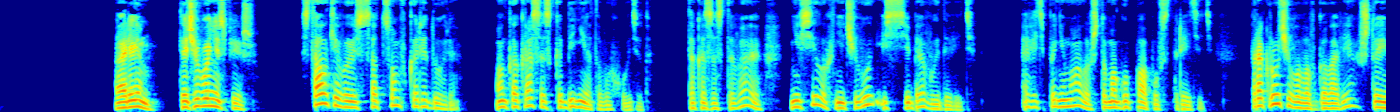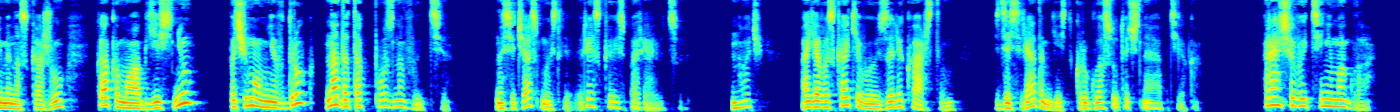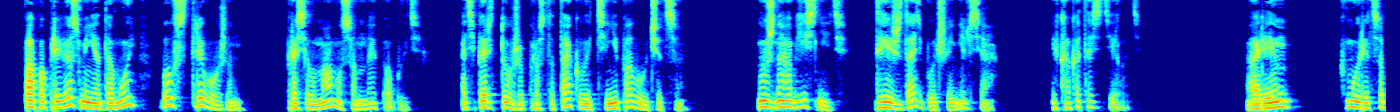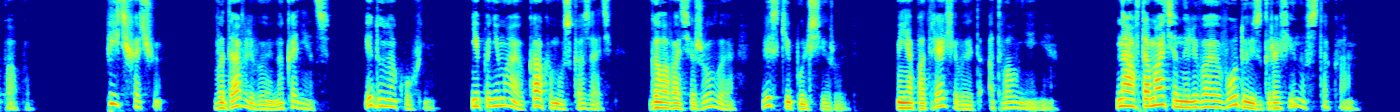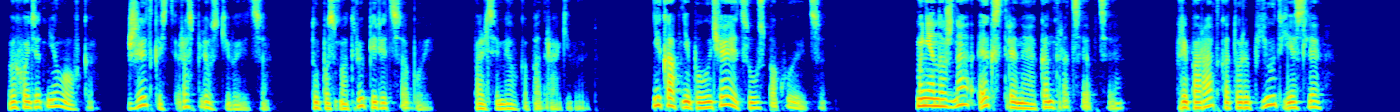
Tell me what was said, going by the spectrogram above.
«Арин, ты чего не спишь?» Сталкиваюсь с отцом в коридоре. Он как раз из кабинета выходит. Так и застываю, не в силах ничего из себя выдавить. А ведь понимала, что могу папу встретить. Прокручивала в голове, что именно скажу, как ему объясню, почему мне вдруг надо так поздно выйти. Но сейчас мысли резко испаряются. Ночь, а я выскакиваю за лекарством. Здесь рядом есть круглосуточная аптека. Раньше выйти не могла. Папа привез меня домой, был встревожен. Просил маму со мной побыть. А теперь тоже просто так выйти не получится. Нужно объяснить. Да и ждать больше нельзя. И как это сделать? «Арин?» — хмурится папа. «Пить хочу». Выдавливаю, наконец. Иду на кухню. Не понимаю, как ему сказать. Голова тяжелая, виски пульсируют. Меня потряхивает от волнения. На автомате наливаю воду из графина в стакан. Выходит неловко. Жидкость расплескивается. Тупо смотрю перед собой. Пальцы мелко подрагивают. Никак не получается успокоиться. Мне нужна экстренная контрацепция. Препарат, который пьют, если...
